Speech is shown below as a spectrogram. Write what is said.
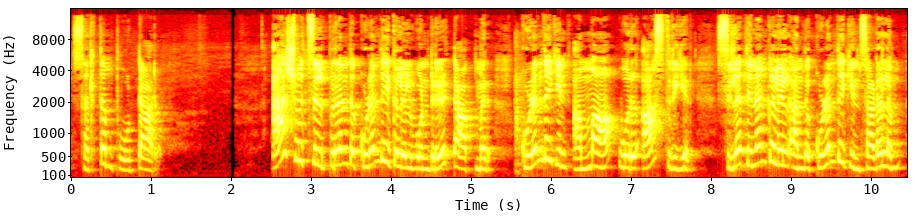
சத்தம் போட்டார். ஆஷ்விட்ஸில் பிறந்த குழந்தைகளில் ஒன்று டாக்மர். குழந்தையின் அம்மா ஒரு ஆஸ்திரியர். சில தினங்களில் அந்த குழந்தையின் சடலம்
